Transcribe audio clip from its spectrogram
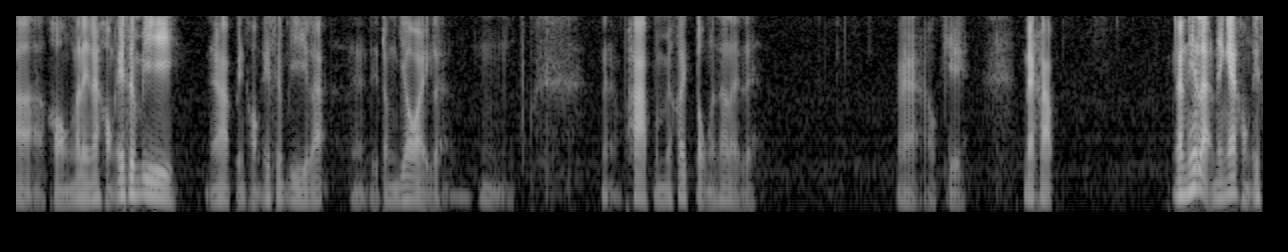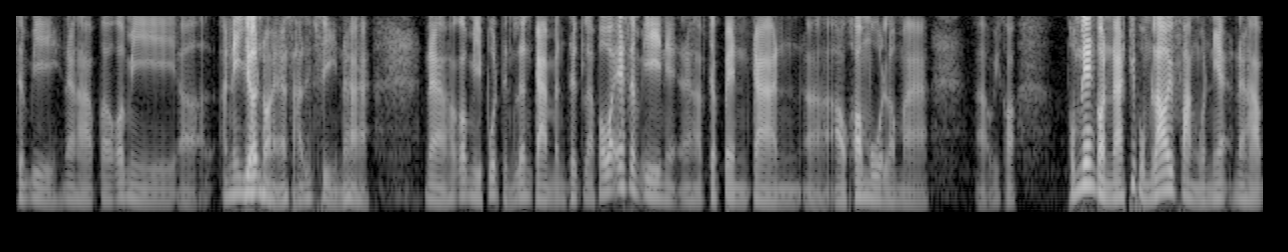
อของอะไรนะของ SME นะครับเป็นของ SME ละเดี๋ยวต้องย่อยอีกแล้วภาพมันไม่ค่อยตรงกันเท่าไหร่เลยอ่าโอเคนะครับ อันนี้แหละในแง่ของ SME นะครับเขาก็มีอันนี้เยอะหน่อยนะ34หน้านะเขาก็มีพูดถึงเรื่องการบันทึกแล้ว เพราะว่า SME เนี่ยนะครับจะเป็นการเอาข้อมูลเรามาวิเคราะห์ผมเรียนก่อนนะที่ผมเล่าให้ฟังวันนี้นะครับ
